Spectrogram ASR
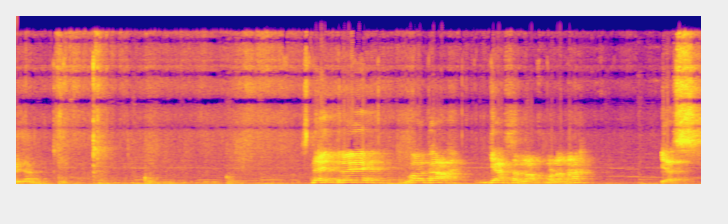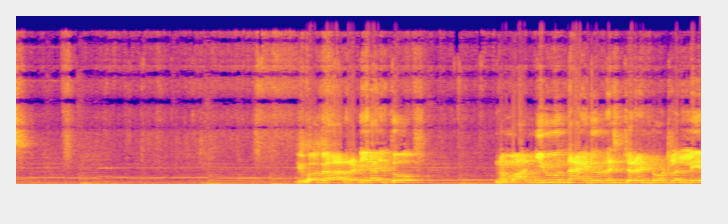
ನಡೀತಾ ಸ್ನೇಹಿತರೆ, ಇವಾಗ ಗ್ಯಾಸ್ ಅನ್ನು ಆಫ್ ಮಾಡೋಣ. ಎಸ್ ಇವಾಗ ರೆಡಿ ಆಯ್ತು. ನಮ್ಮ ನ್ಯೂ ನಾಯ್ಡು ರೆಸ್ಟೋರೆಂಟ್ ಹೋಟ್ಲಲ್ಲಿ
